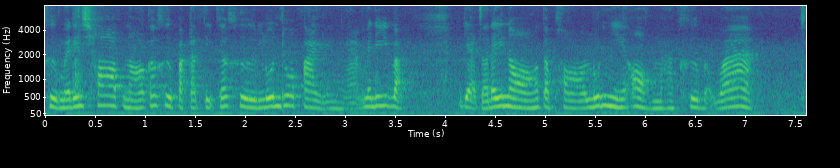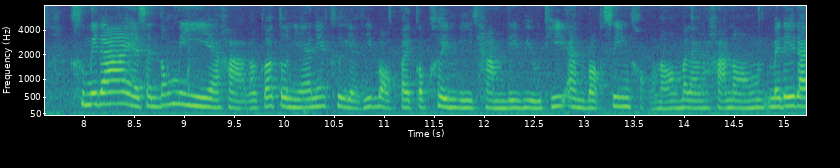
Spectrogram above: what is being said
คือไม่ได้ชอบเนาะก็คือปกติก็คือรุ่นทั่วไปอะไรเงี้ยไม่ได้แบบอยากจะได้น้องแต่พอรุ่นนี้ออกมาคือแบบว่า คือไม่ได้อะฉันต้องมีอะค่ะ แล้วก็ตัวนี้เนี่ยคืออย่างที่บอกไปก็เคยมีทำรีวิวที่ unboxing ของน้องมาแล้วนะคะ น้องไม่ได้ได้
